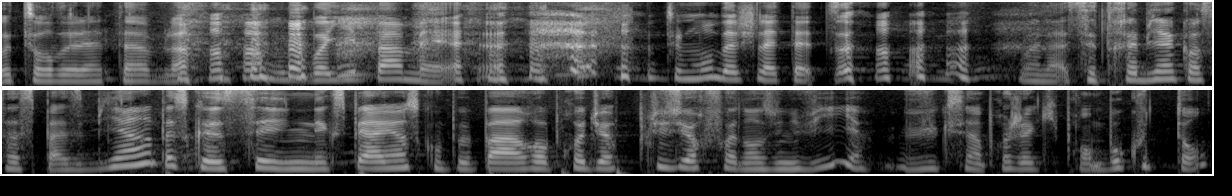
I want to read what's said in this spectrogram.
autour de la table. Hein. Vous ne voyez pas, mais tout le monde hoche la tête. voilà, c'est très bien quand ça se passe bien, parce que c'est une expérience qu'on ne peut pas reproduire plusieurs fois dans une vie, vu que c'est un projet qui prend beaucoup de temps.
